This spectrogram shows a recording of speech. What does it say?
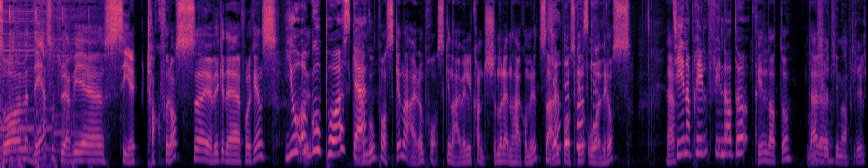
Så med det så tror jeg vi eh, sier takk for oss. Eh, Gjør vi ikke det, folkens? Jo, og god påske! Ja, god påske. Nå er det, påsken er vel kanskje, når denne her kommer ut, så er Ja, påsken påske. over oss. Ja. 10. april, fin dato. Fin dato. Det er, det. 10. april?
